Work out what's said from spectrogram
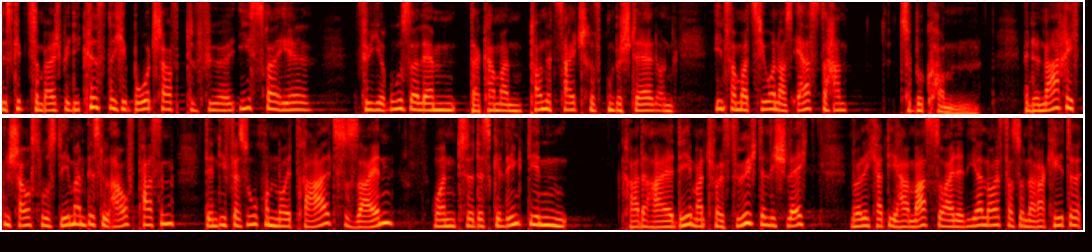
es gibt zum Beispiel die christliche Botschaft für Israel, für Jerusalem. Da kann man tolle Zeitschriften bestellen und Informationen aus erster Hand zu bekommen. Wenn du Nachrichten schaust, musst du immer ein bisschen aufpassen, denn die versuchen neutral zu sein und äh, das gelingt ihnen gerade ARD manchmal fürchterlich schlecht. Neulich hat die Hamas so einen Irrläufer, so eine Rakete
